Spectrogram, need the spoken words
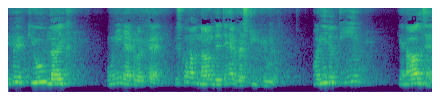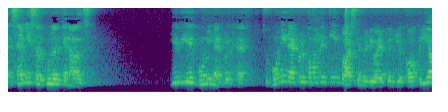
ये जो एक क्यूब लाइक बोनी नेटवर्क है इसको हम नाम देते हैं वेस्टिब्यूल और ये जो तीन कैनाल्स हैं सेमी सर्कुलर कैनाल्स ये भी एक बोनी नेटवर्क है। सो so, बोनी नेटवर्क को हमने तीन पार्ट्स के अंदर डिवाइड कर दिया कॉकलिया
